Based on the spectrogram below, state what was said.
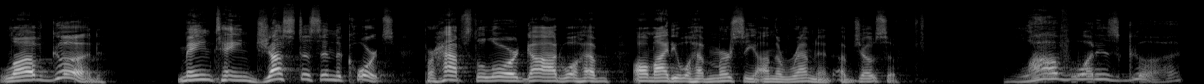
love good, maintain justice in the courts. Perhaps the Lord God will have, Almighty will have mercy on the remnant of Joseph love what is good,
